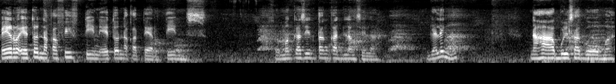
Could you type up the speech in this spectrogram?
Pero ito naka 15, ito naka 13s. So magkasing tangkad lang sila. Galing, no? Nahabol sa goma.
